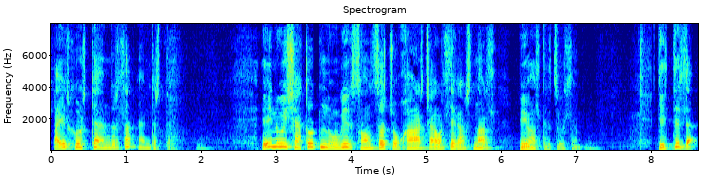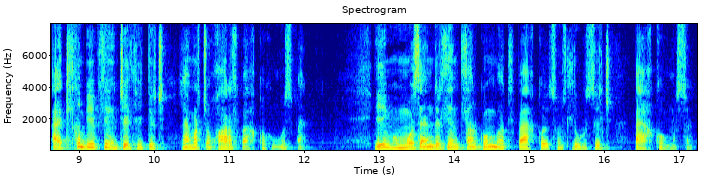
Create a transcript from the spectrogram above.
баяр хөөртэй амьдралаар амьдардаг. Энэ үе шатууд нь үгийг сонсож ухаарч авралыг авснаар л бий болдог зүйл юм. Гэтэл адилхан Библийн хичээл хийдэгч ямар ч ухаарал байхгүй хүмүүс байна. Ийм хүмүүс амьдралын талаар гүн бодол байхгүй сүнслэг хүсэлж байхгүй хүмүүс байна.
